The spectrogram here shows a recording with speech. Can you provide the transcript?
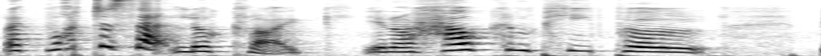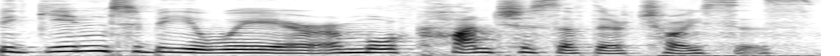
Like, what does that look like? You know, how can people begin to be aware or more conscious of their choices?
